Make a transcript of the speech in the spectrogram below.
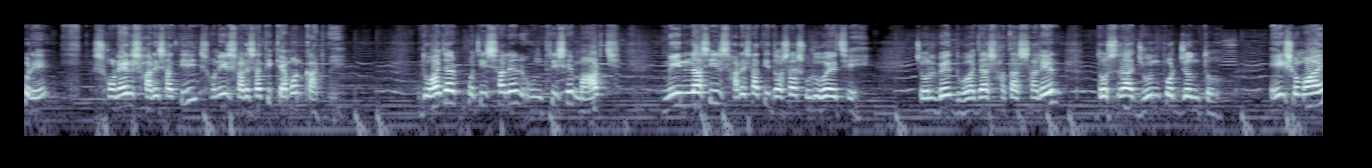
করে শনের সাড়ে সাতি শনির সাড়ে সাতি কেমন কাটবে? দু হাজার পঁচিশ সালের উনত্রিশে মার্চ, মীন রাশির সাড়ে সাতি দশা শুরু হয়েছে। চলবে দু হাজার সাতাশ সালের দোসরা জুন পর্যন্ত। এই সময়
